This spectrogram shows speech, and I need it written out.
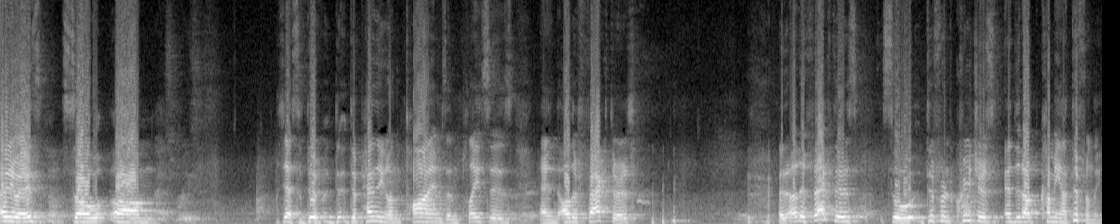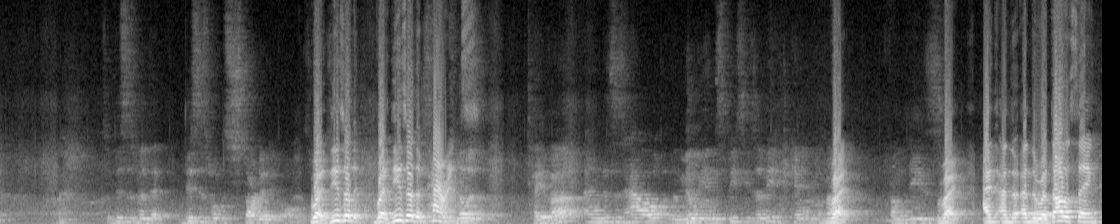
Anyways, so um, That's racist. yes, so de- de- depending on times and places and other factors, and other factors, so different creatures ended up coming out differently. So this is what the, this is what started it all. Right. These are the right. These are the This parents. Teva, and this is how the million species of each came about Right. From these Right. And and the, and the Radal is saying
